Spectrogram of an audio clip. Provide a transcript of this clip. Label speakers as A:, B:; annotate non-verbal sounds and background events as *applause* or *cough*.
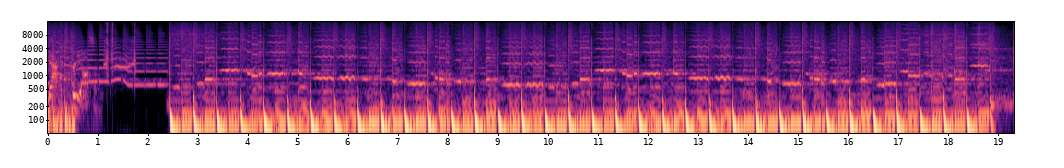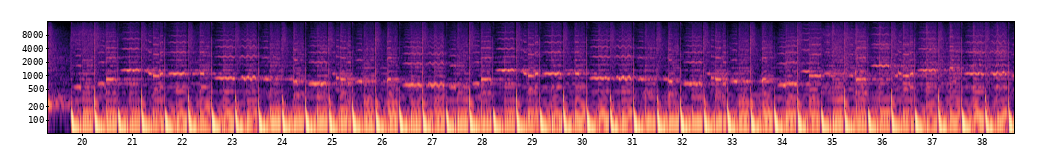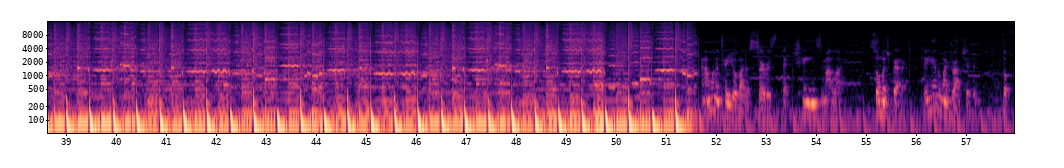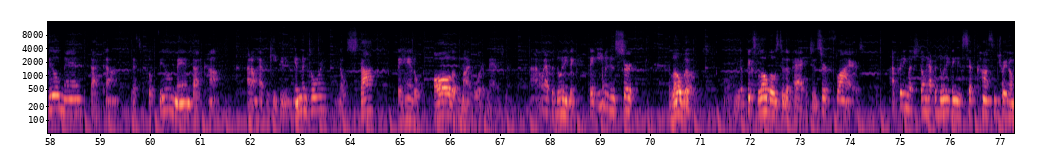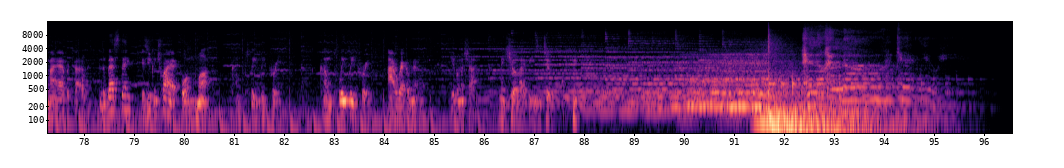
A: yeah, it's
B: pretty awesome. Want to tell you about a service that changed my life. So much better. They handle my drop shipping. Fulfillman.com. That's fulfillman.com. I don't have to keep any inventory, no stock. They handle all of my order management. I don't have to do anything. They even insert logos. They affix logos to the package, insert flyers. I pretty much don't have to do anything except concentrate on my advertising. And the best thing is you can try it for a month. Completely free. I recommend them. Give them a shot. Make your life easy too. *laughs*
